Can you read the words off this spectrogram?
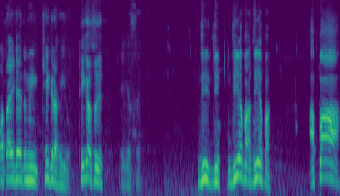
কথা এটাই তুমি ঠিক রাখিও। ঠিক আছে। ঠিক আছে। জি জি জি আপা জি আপা। আপা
